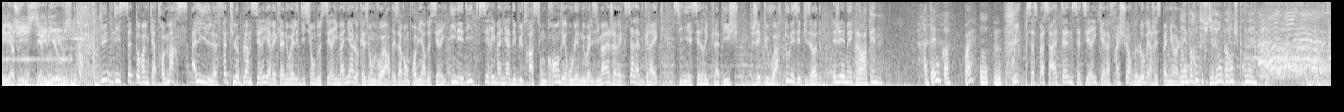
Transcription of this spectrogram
Énergie, série News. Du 17 au 24 mars à Lille, faites le plein de séries avec la nouvelle édition de Série Mania, l'occasion de voir des avant-premières de séries inédites. Série Mania débutera son grand déroulé de nouvelles images avec Salade grecque, signé Cédric Clapiche. J'ai pu voir tous les épisodes et j'ai aimé. Alors Athènes? Athènes, quoi. Ouais Oui, ça se passe à Athènes, cette série qui a la fraîcheur de l'auberge espagnole. Mais par contre, tu dis rien aux parents, tu promets. Euh, Je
